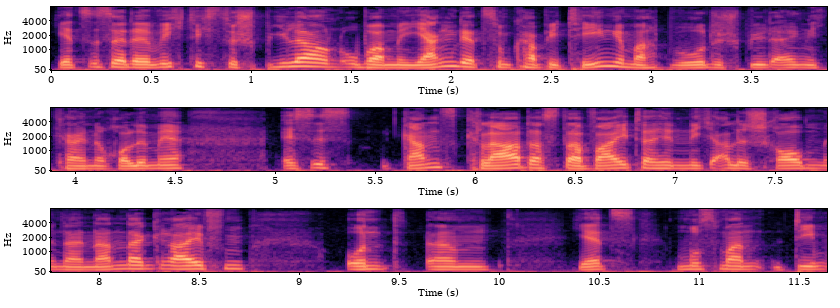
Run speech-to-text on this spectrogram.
Jetzt ist er der wichtigste Spieler und Aubameyang, der zum Kapitän gemacht wurde, spielt eigentlich keine Rolle mehr. Es ist ganz klar, dass da weiterhin nicht alle Schrauben ineinander greifen. Und ähm, jetzt muss man dem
